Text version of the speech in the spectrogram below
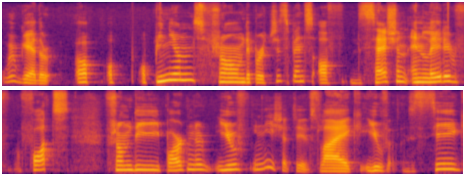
will gather op op opinions from the participants of the session and later thoughts from the partner youth initiatives like Youth SIG,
